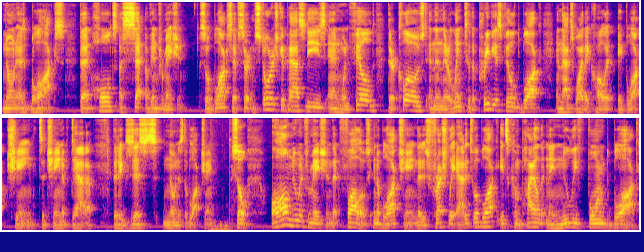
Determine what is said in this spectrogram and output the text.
known as blocks that holds a set of information. So, blocks have certain storage capacities, and when filled, they're closed and then they're linked to the previous filled block, and that's why they call it a blockchain. It's a chain of data that exists known as the blockchain. So, all new information that follows in a blockchain that is freshly added to a block, it's compiled in a newly formed block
